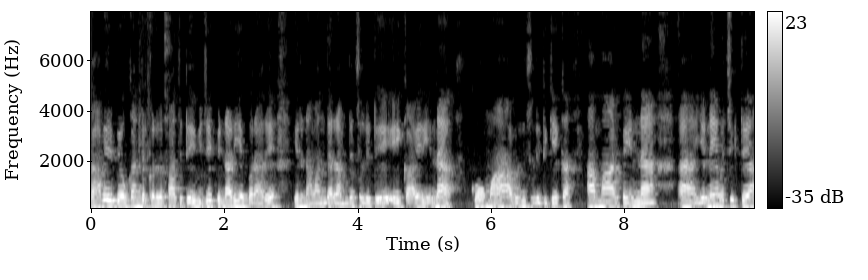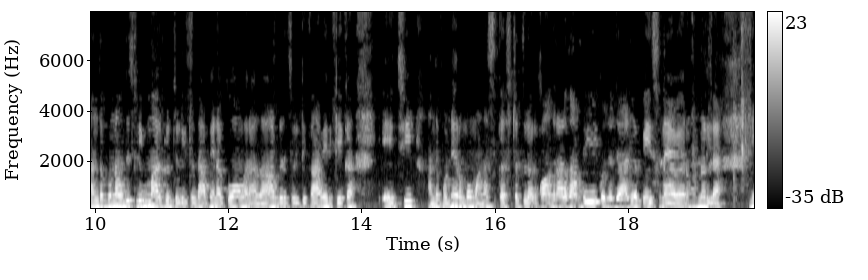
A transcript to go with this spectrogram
காவேரி போய் உட்காந்துருக்கிறத பார்த்துட்டு விஜய் பின்னாடியே போகிறாரு இரு நான் வந்துடுறேன் அப்படின்னு சொல்லிட்டு ஏய் காவேரி என்ன? கோமா அப்படின்னு சொல்லிட்டு கேட்க ஆமாம் இப்போ என்ன? என்னைய வச்சுக்கிட்டு அந்த பொண்ணை வந்து ஸ்லிம்மாக இருக்குன்னு சொல்லிட்டு இருந்தா அப்போ எனக்கு கோவம் வராதா அப்படின்னு சொல்லிட்டு காவேரி கேட்க ஏ சி அந்த பொண்ணே ரொம்ப மனசு கஷ்டத்தில் இருக்கும். அதனால தான் அப்படியே கொஞ்சம் ஜாலியாக பேசினேன் வேறு ஒன்றும் இல்லை. நீ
